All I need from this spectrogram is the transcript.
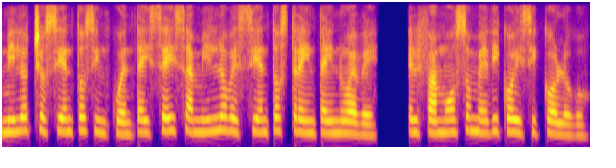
1856 a 1939, el famoso médico y psicólogo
